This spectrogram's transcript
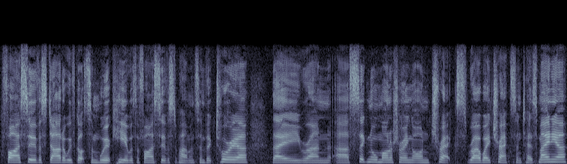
fire service data. We've got some work here with the fire service departments in Victoria. They run uh, signal monitoring on tracks, railway tracks in Tasmania.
